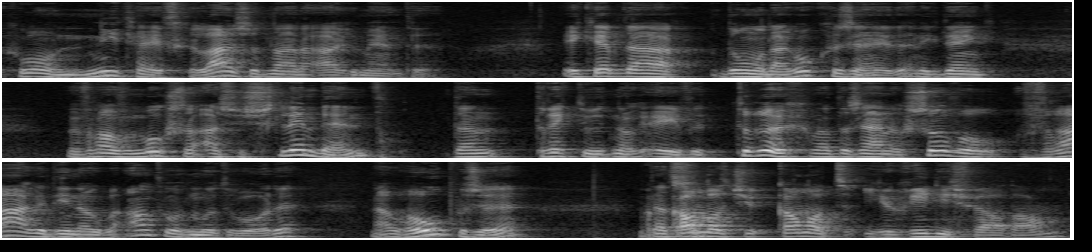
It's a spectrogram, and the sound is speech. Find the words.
gewoon niet heeft geluisterd naar de argumenten. Ik heb daar donderdag ook gezeten en ik denk, mevrouw van Boksel, als u slim bent, dan trekt u het nog even terug, want er zijn nog zoveel vragen die nog beantwoord moeten worden. Nou hopen ze Maar dat kan, ze- dat, kan dat juridisch wel dan?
